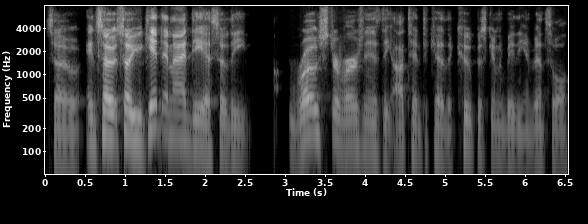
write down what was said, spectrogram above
So and so so you get an idea. So the roadster version is the autentica. The coupe is going to be the invencible.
